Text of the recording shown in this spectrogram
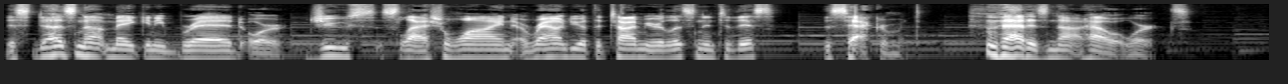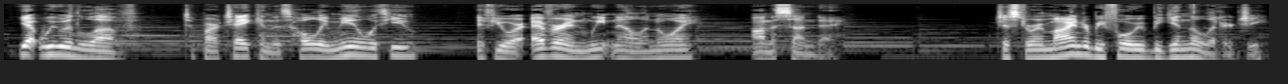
this does not make any bread or juice slash wine around you at the time you're listening to this the sacrament. that is not how it works. Yet we would love to partake in this holy meal with you if you are ever in Wheaton, Illinois on a Sunday. Just a reminder before we begin the liturgy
